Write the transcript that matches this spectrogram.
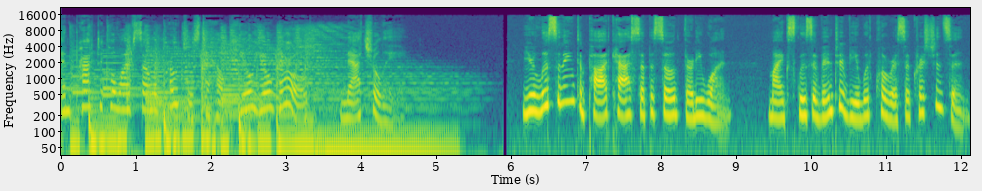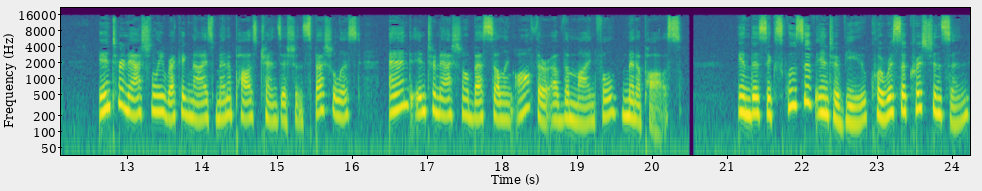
and practical lifestyle approaches to help heal your world naturally. You're listening to podcast episode 31, my exclusive interview with Clarissa Kristjansson, internationally recognized menopause transition specialist and international best-selling author of The Mindful Menopause. In this exclusive interview, Clarissa Kristjansson,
